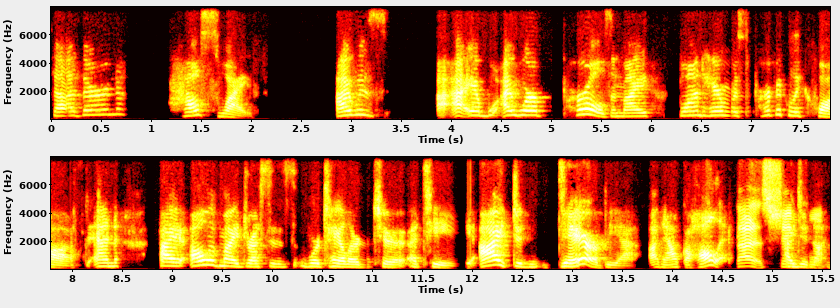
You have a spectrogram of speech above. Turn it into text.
southern housewife i was I, I i wore pearls and my blonde hair was perfectly coiffed and I all of my dresses were tailored to a T. I didn't dare be a, an alcoholic. That is shameful. I did not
